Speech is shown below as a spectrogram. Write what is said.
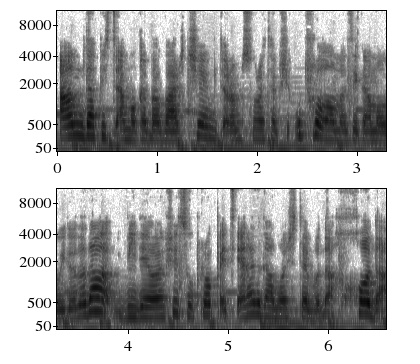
ამ დაფის წამოღება ვარჩე, იმიტომ რომ სურათებში უფრო ლამაზი გამოვიდოდა და ვიდეოებშიც უფრო პეწიანად გამოჩნდებოდა. ხო და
